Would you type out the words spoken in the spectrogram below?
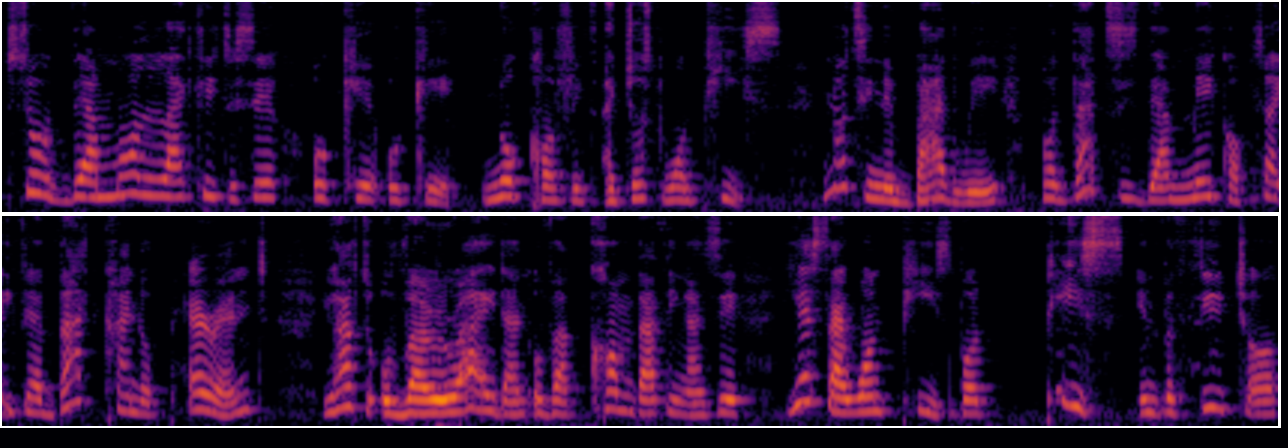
So they're more likely to say, okay, okay, no conflict, I just want peace. Not in a bad way, but that is their makeup. So if you're that kind of parent, you have to override and overcome that thing and say, yes, I want peace, but peace in the future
